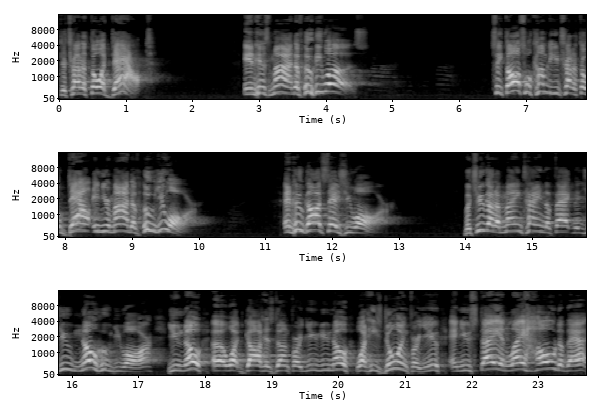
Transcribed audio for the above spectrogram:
To try to throw a doubt in his mind of who he was. See, thoughts will come to you try to throw doubt in your mind of who you are and who God says you are. But you got to maintain the fact that you know who you are. You know uh, what God has done for you. You know what He's doing for you, and you stay and lay hold of that,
